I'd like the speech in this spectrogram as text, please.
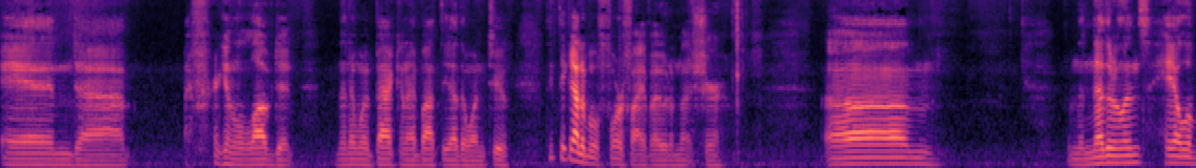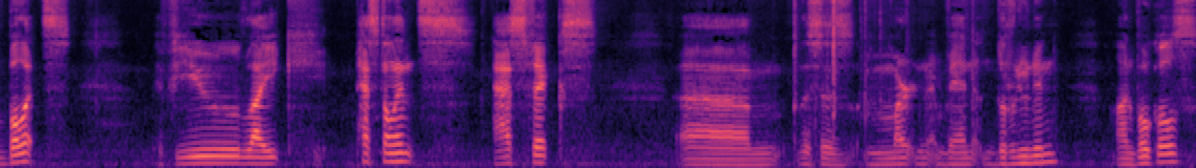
and uh, I freaking loved it. And then I went back and I bought the other one too. I think they got about four or five out. I'm not sure. Um, from the Netherlands, Hail of Bullets. If you like Pestilence, Asphyx, Um, this is Martin Van Drunen on vocals.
